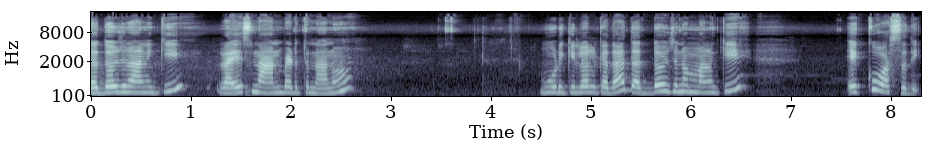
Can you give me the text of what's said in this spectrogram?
దద్దోజనానికి రైస్ నానబెడుతున్నాను. మూడు కిలోలు కదా దద్దోజనం మనకి ఎక్కువ వస్తుంది.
